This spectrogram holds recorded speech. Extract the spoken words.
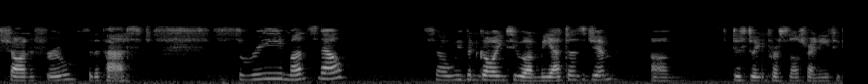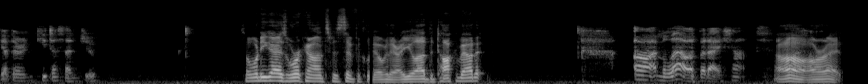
Sean Frew for the past three months now. So we've been going to uh, Miyata's gym, um, just doing personal training together in Kitasenju. So, what are you guys working on specifically over there? Are you allowed to talk about it? Uh, I'm allowed, but I shan't. Oh, all right.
